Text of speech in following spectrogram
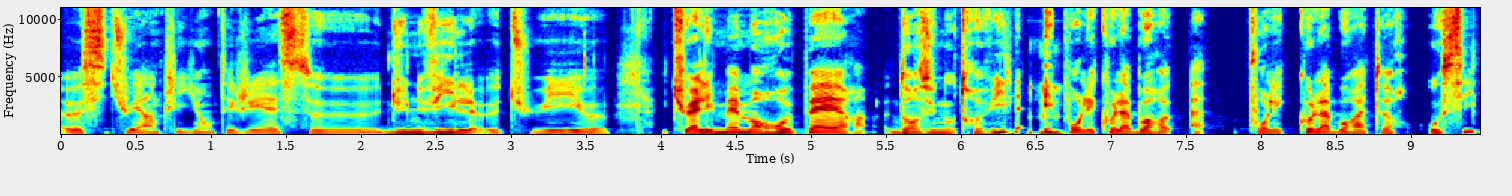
euh, si tu es un client TGS euh, d'une ville, tu es, tu as les mêmes repères dans une autre ville. Et Mhm. pour les collaborateurs pour les collaborateurs aussi,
